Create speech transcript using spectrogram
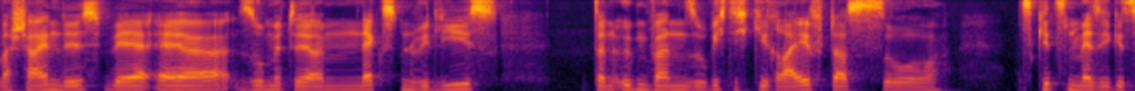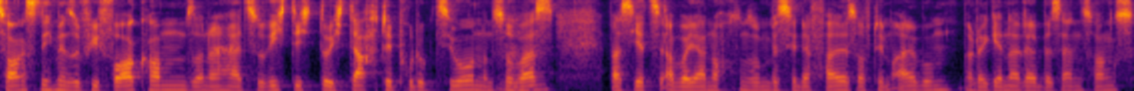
Wahrscheinlich wäre er so mit dem nächsten Release dann irgendwann so richtig gereift, dass so skizzenmäßige Songs nicht mehr so viel vorkommen, sondern halt so richtig durchdachte Produktion und sowas, was jetzt aber ja noch so ein bisschen der Fall ist auf dem Album oder generell bei seinen Songs.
